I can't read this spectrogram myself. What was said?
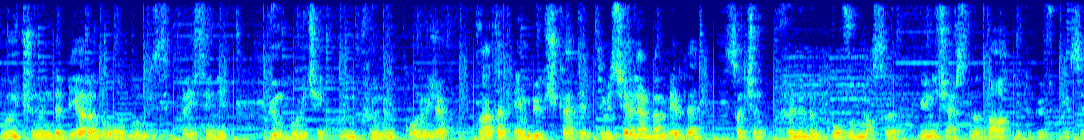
Bu üçünün de bir arada olduğu bir sprey seni gün boyu çektiğin fönü koruyacak. Zaten en büyük şikayet ettiğimiz şeylerden biri de saçın fönünün bozulması, gün içerisinde daha kötü gözükmesi.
